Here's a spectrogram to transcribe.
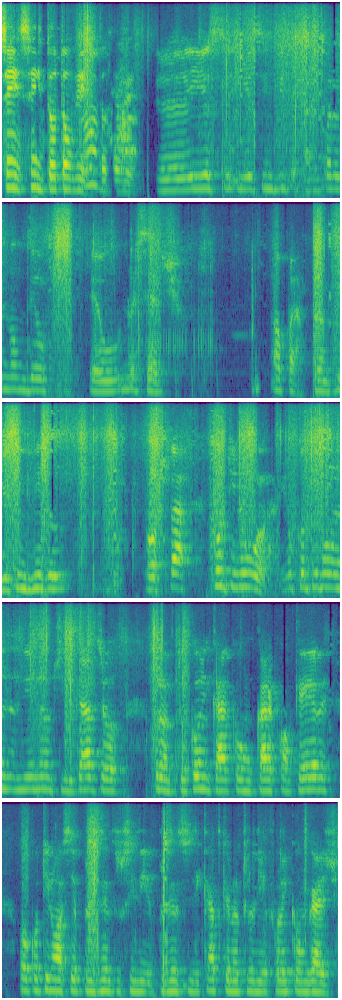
Sim, sim, estou a ouvir, estou a ouvir. Uh, e, esse, e esse indivíduo, agora o nome dele é o, não é Sérgio. Opa, pronto, esse indivíduo ou está, continua lá, ele continua na União dos Sindicatos, ou pronto, com, com um cara qualquer, ou continua a ser presidente do, sindicato, presidente do sindicato, que eu no outro dia falei com um gajo,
